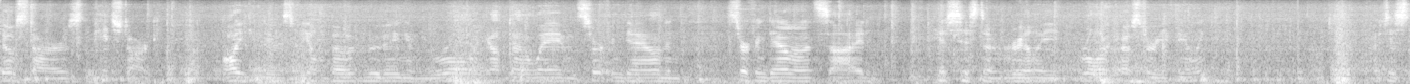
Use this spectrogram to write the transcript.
no stars, pitch dark. All you can do is feel the boat moving and rolling up down a wave and surfing down and surfing down on its side. It's just a really roller coastery feeling. I just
